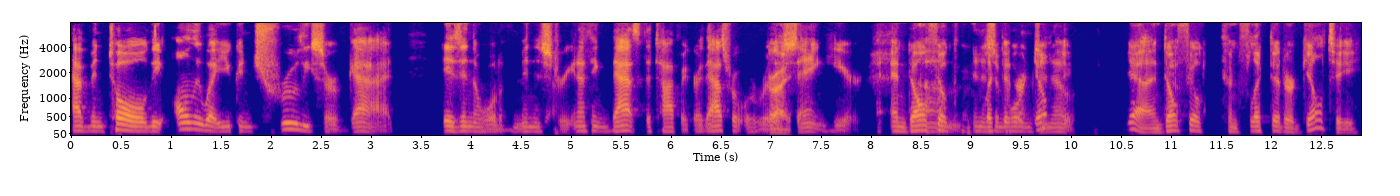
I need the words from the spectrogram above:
have been told the only way you can truly serve God is in the world of ministry. And I think that's the topic, or that's what we're really right. saying here. And don't feel um, and it's important to know. Yeah, and don't feel conflicted or guilty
